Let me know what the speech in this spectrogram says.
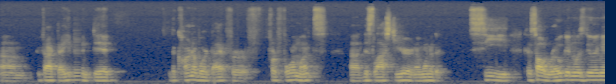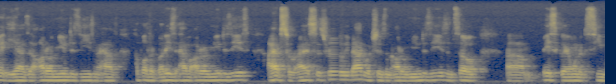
Um, in fact, I even did the carnivore diet for for four months uh, this last year, and I wanted to see because I saw Rogan was doing it. He has an autoimmune disease, and I have a couple other buddies that have autoimmune disease. I have psoriasis really bad, which is an autoimmune disease, and so um, basically I wanted to see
